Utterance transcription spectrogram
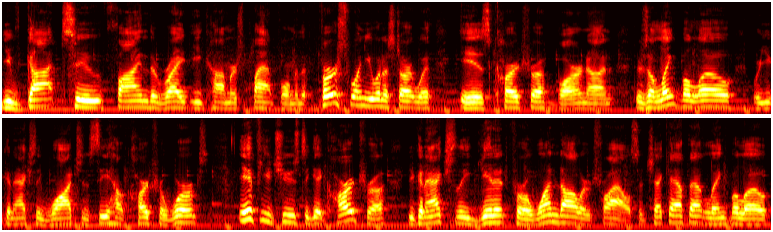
you've got to find the right e-commerce platform. And the first one you want to start with is Kartra bar none. There's a link below where you can actually watch and see how Kartra works. If you choose to get Kartra you can actually get it for a one dollar trial. So check out that link below.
